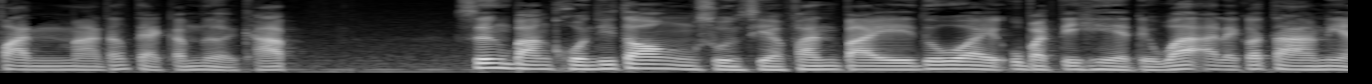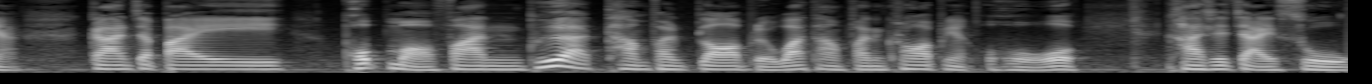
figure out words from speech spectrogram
ฟันมาตั้งแต่กำเนิดครับซึ่งบางคนที่ต้องสูญเสียฟันไปด้วยอุบัติเหตุหรือว่าอะไรก็ตามเนี่ยการจะไปพบหมอฟันเพื่อทำฟันปลอม หรือว่าทำฟันครอบเนี่ยโอ้โห ค่าใช้จ่ายสูง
